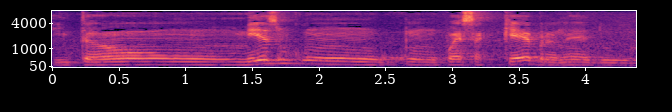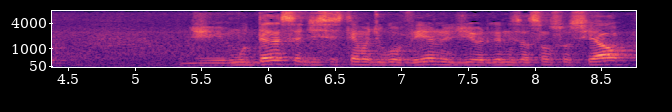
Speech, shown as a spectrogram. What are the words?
Então, mesmo com, com, com essa quebra né, do, de mudança de sistema de governo, de organização social,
